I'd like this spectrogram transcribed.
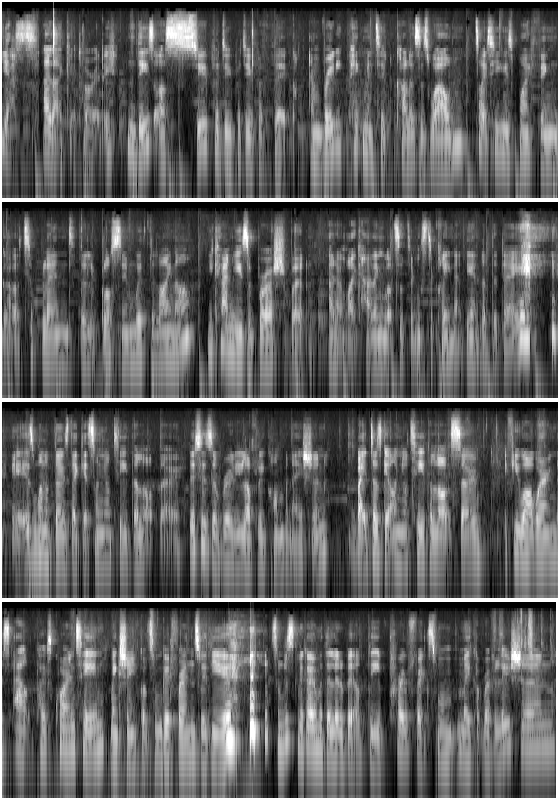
Yes, I like it already. These are super duper duper thick and really pigmented colors as well. I like to use my finger to blend the gloss in with the liner. You can use a brush, but I don't like having lots of things to clean at the end of the day. it is one of those that gets on your teeth a lot though. This is a really lovely combination, but it does get on your teeth a lot. So if you are wearing this out post quarantine, make sure you've got some good friends with you. so I'm just gonna go in with a little bit of the Pro Fix from Makeup Revolution.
